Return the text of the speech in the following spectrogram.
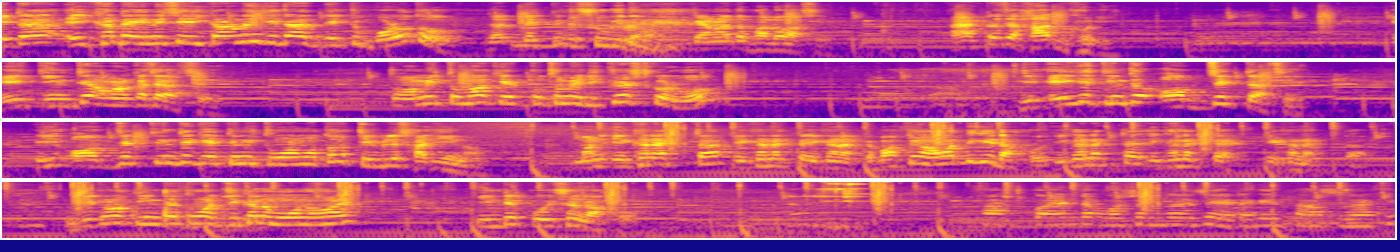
এটা এইখানটা এনেছি এই কারণেই যেটা একটু বড় তো যাতে দেখতে একটু সুবিধা হয় ক্যামেরাতে ভালো আসে আর একটা হচ্ছে হাত ঘড়ি। এই তিনটে আমার কাছে আছে। তো আমি তোমাকে প্রথমে রিকোয়েস্ট করব যে এই যে তিনটে অবজেক্ট আছে এই অবজেক্ট তিনটেকে তুমি তোমার মতো টেবিলে সাজিয়ে নাও। মানে এখানে একটা এখানে একটা এখানে একটা। বা তুমি আমার দিকে রাখো এখানে একটা এখানে একটা এখানে একটা। যে কোনো তিনটে তোমার যেখানে মনে হয় তিনটে পজিশন রাখো। ফার্স্ট কয়েনটা পছন্দ হয়েছে এটাকেই ফার্স্ট রাখি।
